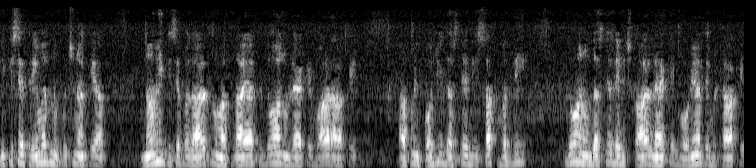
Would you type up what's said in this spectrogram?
ਵੀ ਕਿਸੇ ਤ੍ਰਿਮਤ ਨੂੰ ਕੁਛ ਨਾ ਕਿਹਾ, ਨਾ ਹੀ ਕਿਸੇ ਪਦਾਰਥ ਨੂੰ ਹੱਥ ਲਾਇਆ, ਤੇ ਦੋਹਾਂ ਨੂੰ ਲੈ ਕੇ ਬਾਹਰ ਆ ਕੇ ਆਪਣੀ ਫੌਜੀ ਦਸਤੇ ਦੀ ਸਖਤ ਬੱਦੀ ਦੋਹਾਂ ਨੂੰ ਦਸਤੇ ਦੇ ਵਿਚਕਾਰ ਲੈ ਕੇ ਘੋੜਿਆਂ ਤੇ ਬਿਠਾ ਕੇ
